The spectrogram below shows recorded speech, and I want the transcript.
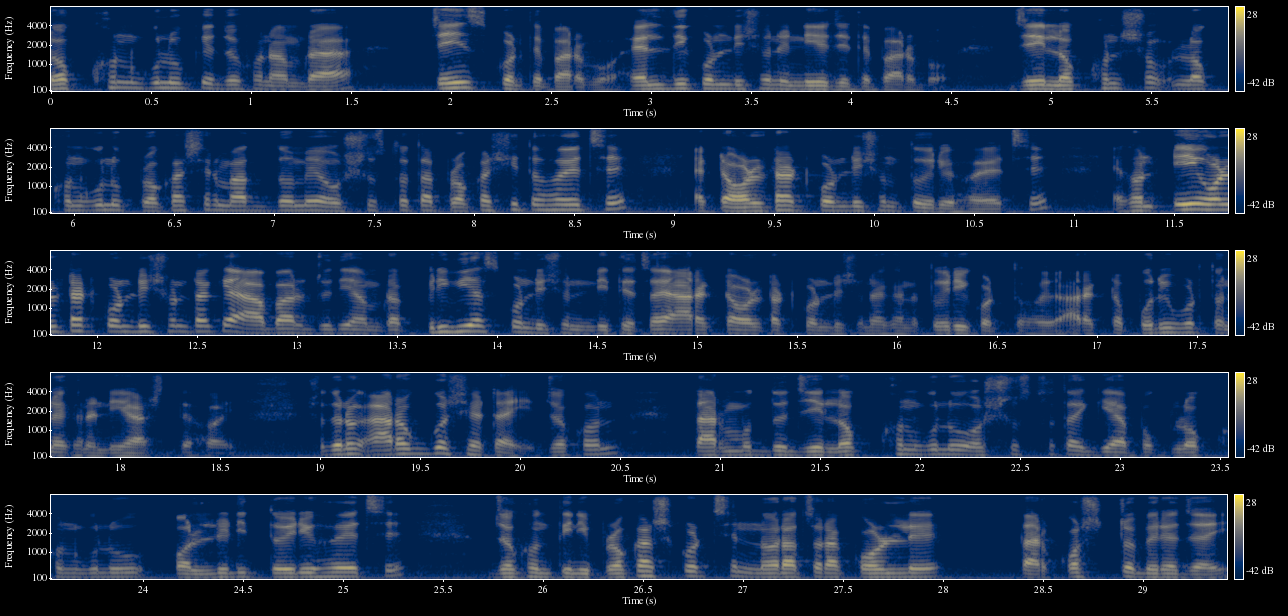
লক্ষণগুলোকে যখন আমরা চেঞ্জ করতে পারব হেলদি কন্ডিশনে নিয়ে যেতে পারব। যে লক্ষণ লক্ষণগুলো প্রকাশের মাধ্যমে অসুস্থতা প্রকাশিত হয়েছে, একটা অল্টার্ড কন্ডিশন তৈরি হয়েছে। এখন এই অল্টার্ড কন্ডিশনটাকে আবার যদি আমরা প্রিভিয়াস কন্ডিশন নিতে চাই আর একটা অল্টার্ড কন্ডিশন এখানে তৈরি করতে হয়, আরেকটা পরিবর্তন এখানে নিয়ে আসতে হয়। সুতরাং আরোগ্য সেটাই, যখন তার মধ্যে যে লক্ষণগুলো, অসুস্থতা জ্ঞাপক লক্ষণগুলো অলরেডি তৈরি হয়েছে, যখন তিনি প্রকাশ করছেন, নড়াচড়া করলে তার কষ্ট বেড়ে যায়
